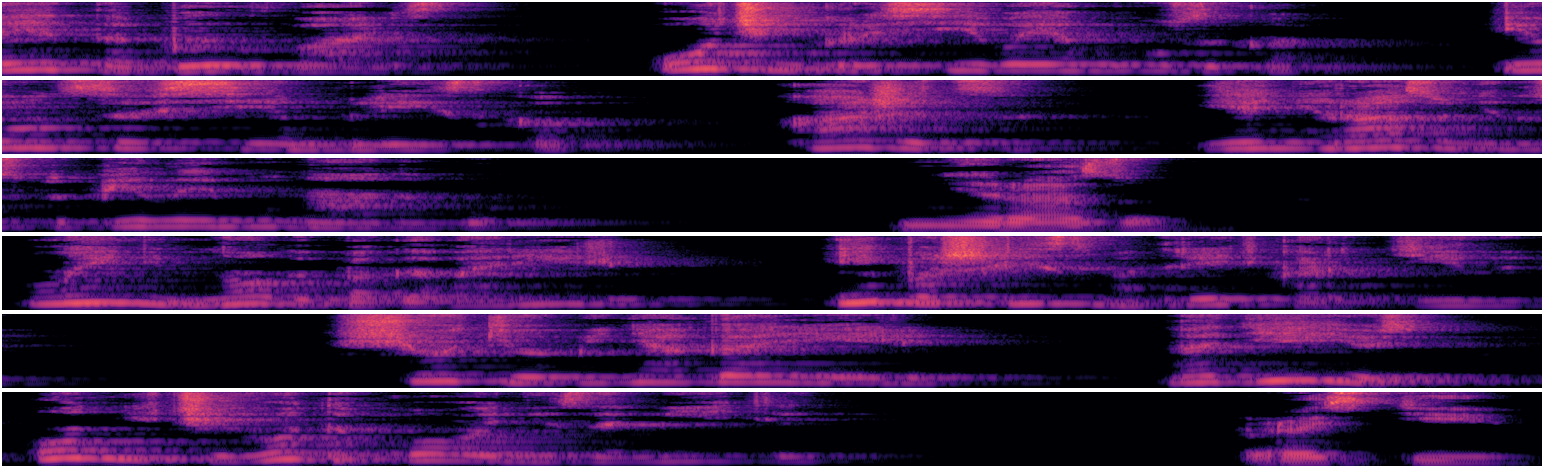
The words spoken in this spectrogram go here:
Это был вальс. Очень красивая музыка, и он совсем близко. Кажется, я ни разу не наступила ему на ногу. Ни разу. Мы немного поговорили и пошли смотреть картины. Щеки у меня горели. Надеюсь, он ничего такого не заметил. Прости,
